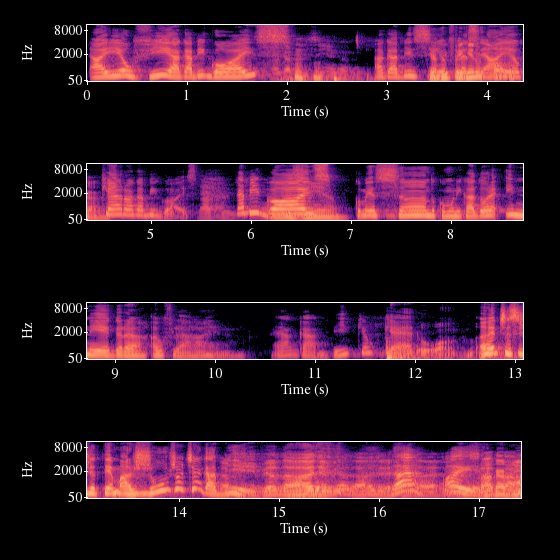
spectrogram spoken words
Aí eu vi a Gabi Góes, A Gabizinha, a Gabi. a Gabizinha, Gabi, eu falei assim, ah, eu cara. quero a Gabi Góes. Gabi Góes, Gabizinha. começando, comunicadora e negra. Aí eu falei, ai, é a Gabi que eu quero. Antes de ter Maju, já tinha Gabi. Gabi, verdade, é verdade. É Né? verdade. Olha aí. Exatamente. A Gabi- É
